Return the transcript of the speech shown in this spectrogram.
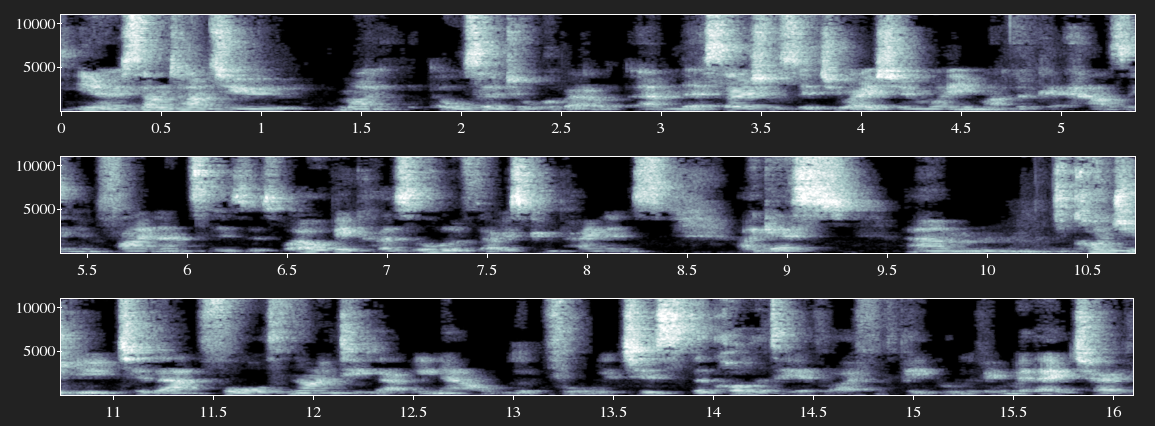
you know, sometimes you might also talk about um, their social situation, where you might look at housing and finances as well, because all of those components, I guess, um, contribute to that fourth 90 that we now look for, which is the quality of life of people living with HIV.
